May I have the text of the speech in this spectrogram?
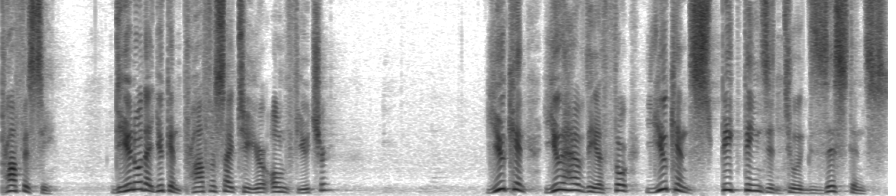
prophecy. Do you know that you can prophesy to your own future? You can you have the authority you can speak things into existence.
